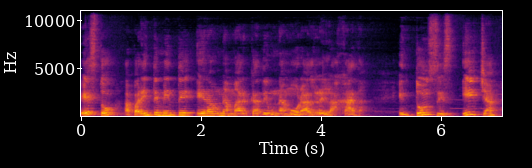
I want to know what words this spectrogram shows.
Esto aparentemente era una marca de una moral relajada. Entonces ella,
